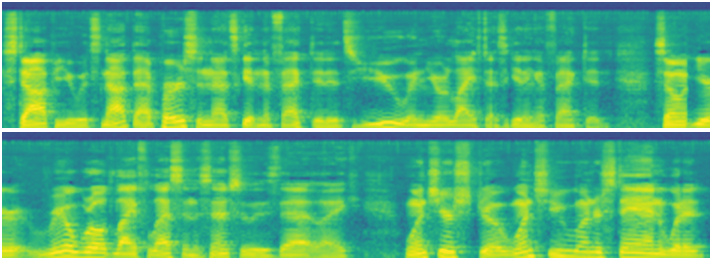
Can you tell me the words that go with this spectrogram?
stop you, it's not that person that's getting affected. It's you and your life that's getting affected. So your real world life lesson essentially is that like once you're once you understand what it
